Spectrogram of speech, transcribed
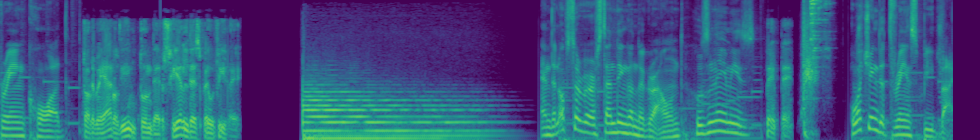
train called. And an observer standing on the ground whose name is Pepe. Watching the train speed by.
